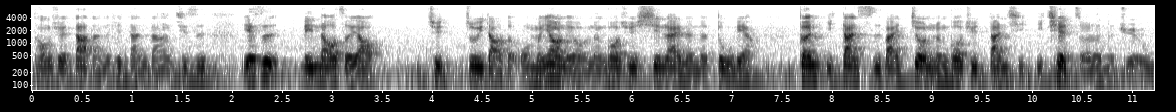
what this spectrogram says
同学大胆的去担当，其实也是领导者要。去注意到的，我们要有能够去信赖人的度量，跟一旦失败就能够去担起一切责任的觉悟，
